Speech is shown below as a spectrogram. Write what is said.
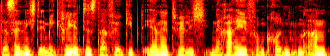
Dass er nicht emigriert ist, dafür gibt er natürlich eine Reihe von Gründen an.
